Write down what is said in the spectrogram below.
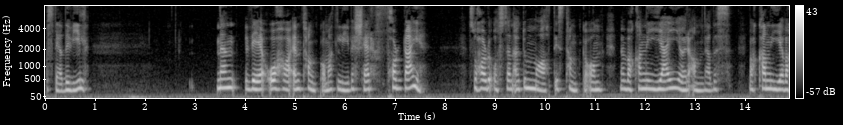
på stedet hvil. Men ved å ha en tanke om at livet skjer for deg, så har du også en automatisk tanke om Men hva kan jeg gjøre annerledes? Hva kan jeg, hva,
